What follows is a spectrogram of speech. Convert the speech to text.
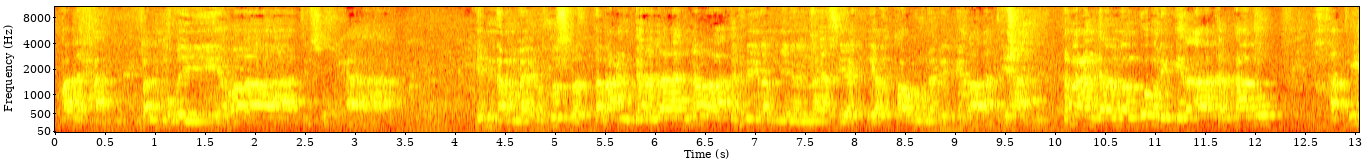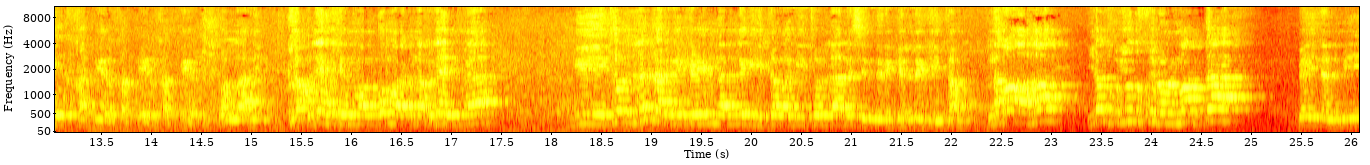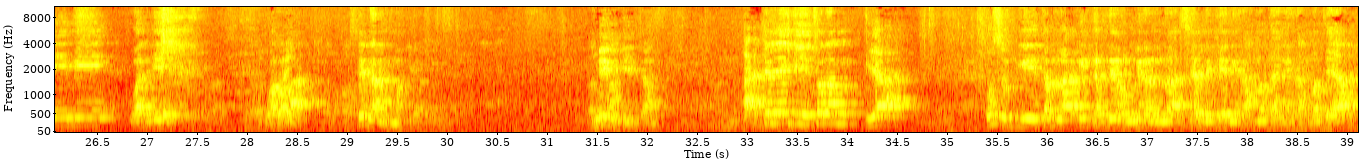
قدحا فالمغيرات صبحا. إنما بس طبعا قال نرى كثيرا من الناس يقطعون بقراءتها. طبعا من قمر قراءات الكادو خطير خطير خطير خطير. والله نبليه كن من قمر نبليه ما جيتون لتركين اللي جيتم جيتون لا نسن اللي جيتم نراها يدخل يدخل المبدأ بين الميم والإيه؟ والراء. سنما ميم جيتم أكل جيتم يا وسب جيتم لكن كثير من الناس اللي كان رحمة الله رحمة يا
